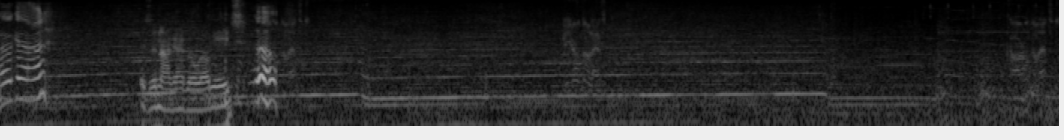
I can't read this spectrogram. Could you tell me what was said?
Oh god. This is not gonna go well, Gage. No. Left. Clear on the left. Car on the left.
